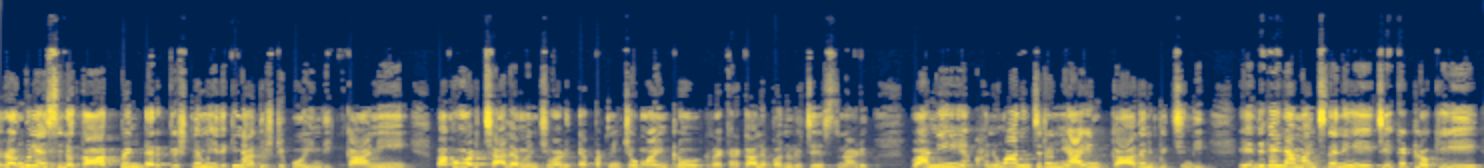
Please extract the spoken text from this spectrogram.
రంగులేసిన కార్పెంటర్ కృష్ణ మీదకి నా దృష్టి పోయింది. కానీ పాపం వాడు చాలా మంచివాడు. ఎప్పటి నుంచో మా ఇంట్లో రకరకాల పనులు చేస్తున్నాడు. వాణ్ణి అనుమానించడం న్యాయం కాదనిపించింది. ఎందుకైనా మంచిదని చీకట్లోకి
